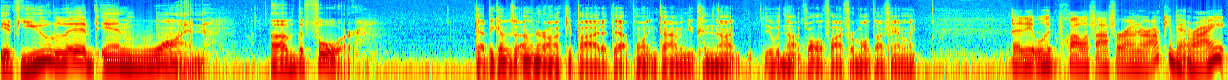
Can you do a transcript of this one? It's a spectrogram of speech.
if you lived in one of the four, that becomes owner occupied at that point in time, and you cannot. It would not qualify for multifamily. But it would qualify for owner occupant, right?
